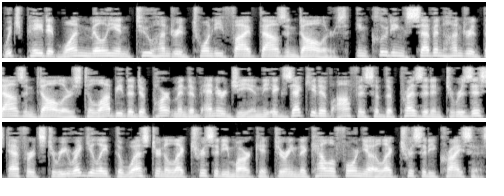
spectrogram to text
which paid it $1,225,000, including $700,000 to lobby the Department of Energy and the Executive Office of the President to resist efforts to re-regulate the Western electricity market during the California electricity crisis.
